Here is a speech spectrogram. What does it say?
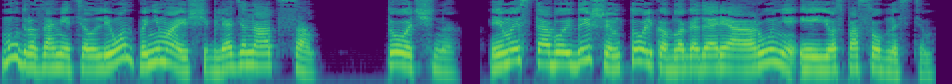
Мудро заметил Леон, понимающе глядя на отца. Точно. И мы с тобой дышим только благодаря Аруне и ее способностям.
